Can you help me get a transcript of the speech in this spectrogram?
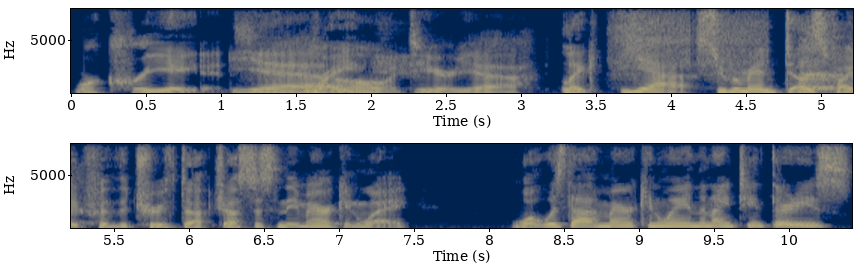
were created. Yeah. Right? Oh dear. Yeah. Like, yeah, Superman does fight for the truth, justice, and the American way. What was that American way in the 1930s?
